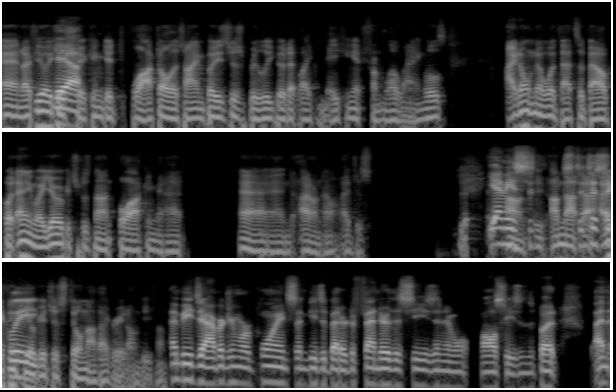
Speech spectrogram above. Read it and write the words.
And I feel like Yeah. his shit can get blocked all the time, but he's just really good at like making it from low angles. I don't know what that's about. But anyway, Jokic was not blocking that. And I don't know. I just Yeah, I mean, see- I'm not statistically- I think Jokic is still not that great on defense. Embiid's averaging more points. Embiid's a better defender this season and all seasons. But and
